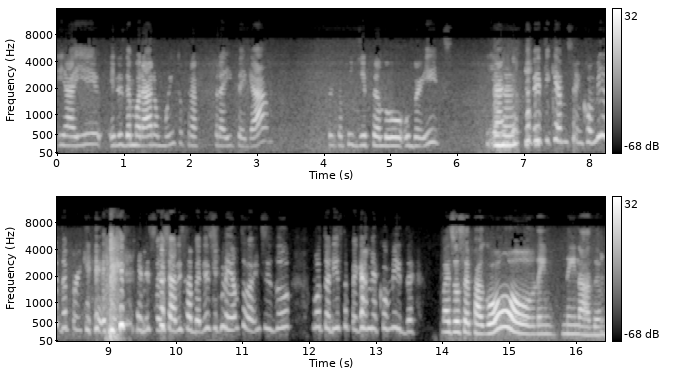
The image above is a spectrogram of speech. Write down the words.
E aí eles demoraram muito pra, pra ir pegar. Porque eu pedi pelo Uber Eats. E aí Uhum. eu acabei ficando sem comida, porque eles fecharam o estabelecimento antes do, motorista pegar minha comida. Mas você pagou ou nem, nem nada?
